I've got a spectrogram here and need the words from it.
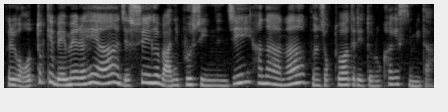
그리고 어떻게 매매를 해야 이제 수익을 많이 볼 수 있는지 하나하나 분석 도와드리도록 하겠습니다.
